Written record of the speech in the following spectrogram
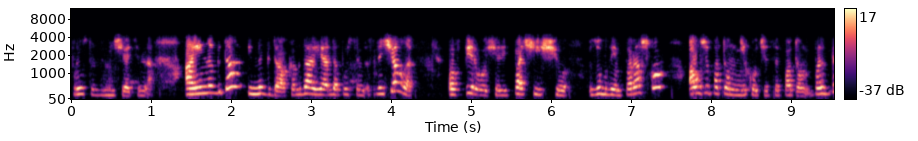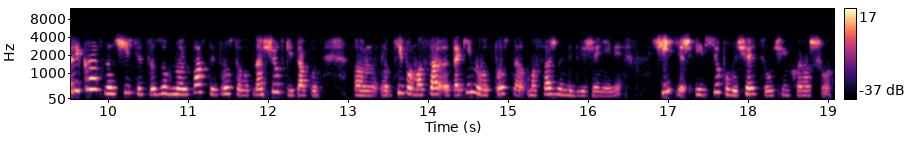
просто замечательна. А иногда, иногда, когда я, допустим, сначала в первую очередь почищу зубным порошком, а уже потом мне хочется потом. Прекрасно чистится зубной пастой просто вот на щетке, так вот, э, типа масса... такими вот просто массажными движениями. Чистишь, и все получается очень хорошо.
